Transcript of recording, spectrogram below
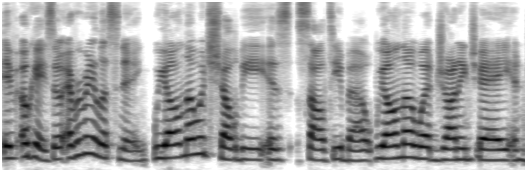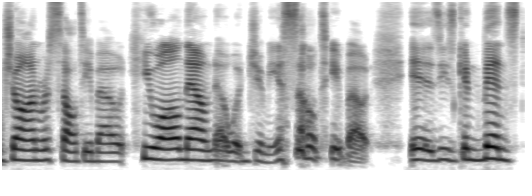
if okay, so everybody listening, we all know what Shelby is salty about. We all know what Johnny J and John were salty about. You all now know what Jimmy is salty about. Is he's convinced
